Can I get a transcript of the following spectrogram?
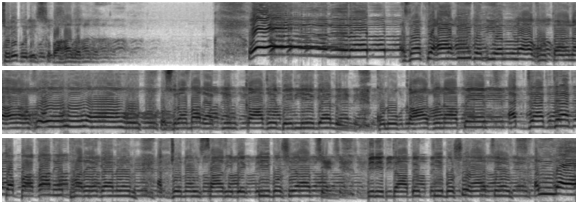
জোরে বলি সুবহানাল্লাহ ও হযরত আলী রাদিয়াল্লাহু তাআলা হুজুর একদিন কাজে বেরিয়ে গেলেন। কোনো কাজ না পেয়ে এক জায়গায় একটা বাগানের ধারে গেলেন। একজন আনসারী ব্যক্তি বসে আছেন, বৃদ্ধা ব্যক্তি বসে আছেন। আল্লাহ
